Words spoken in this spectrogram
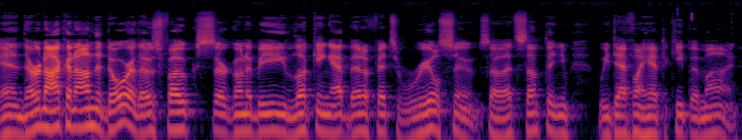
and they're knocking on the door. Those folks are going to be looking at benefits real soon. So that's something we definitely have to keep in mind.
